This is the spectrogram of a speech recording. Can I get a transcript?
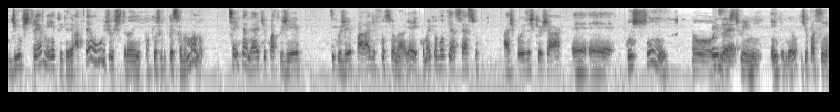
de um estranhamento, entendeu? Até hoje eu estranho, porque eu fico pensando, mano, se a internet 4G, 5G parar de funcionar, e aí, como é que eu vou ter acesso às coisas que eu já é, é, consumo no, no é. streaming, entendeu? Tipo assim,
